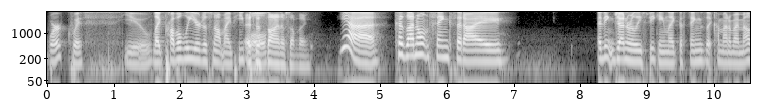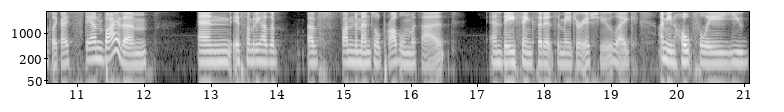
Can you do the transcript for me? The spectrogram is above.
work with you. Like probably you're just not my people. It's a sign of something. Yeah, because I don't think that I. I think generally speaking, like the things that come out of my mouth, like I stand by them, and if somebody has a a fundamental problem with that, and they think that it's a major issue, like I mean, hopefully you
